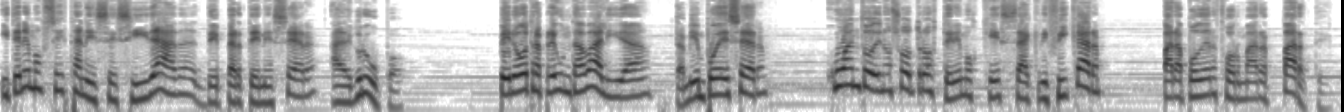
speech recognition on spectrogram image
y tenemos esta necesidad de pertenecer al grupo. Pero otra pregunta válida también puede ser, ¿cuánto de nosotros tenemos que sacrificar para poder formar parte?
